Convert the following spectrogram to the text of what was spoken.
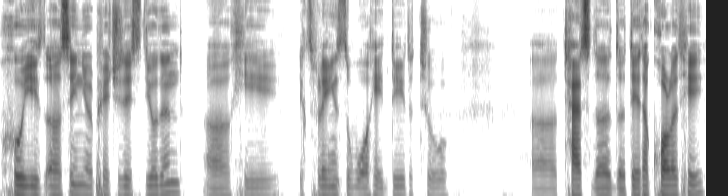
who is a senior PhD student, uh, he explains what he did to uh, test the, the data quality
